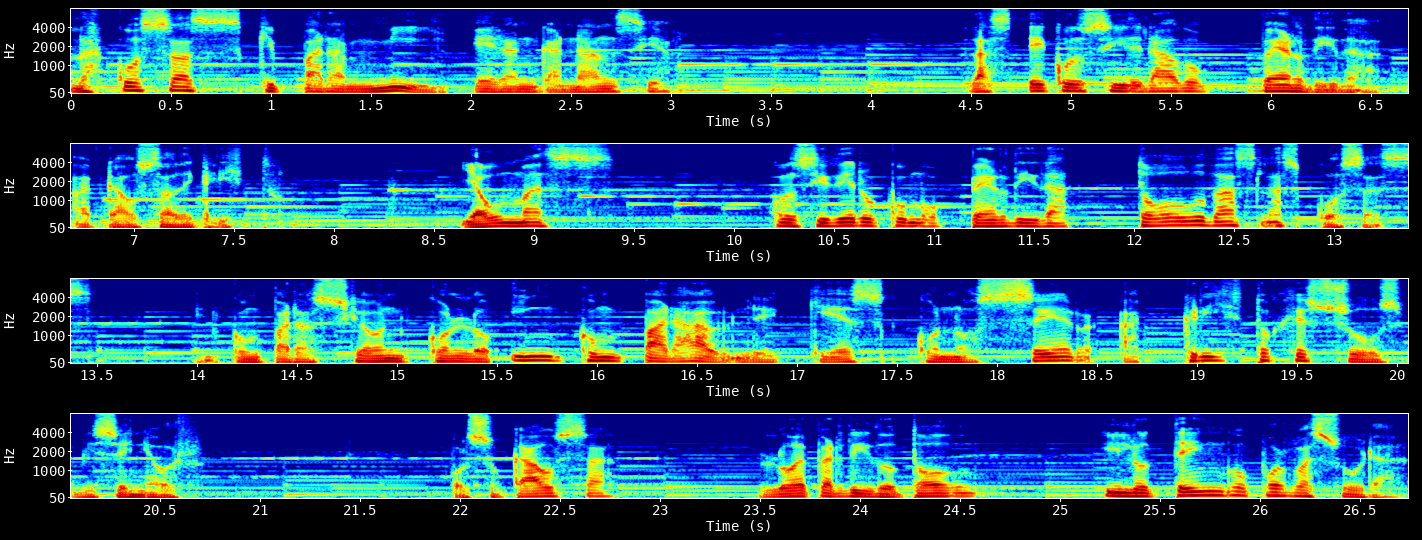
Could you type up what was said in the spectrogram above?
las cosas que para mí eran ganancia, las he considerado pérdida a causa de Cristo. Y aún más, considero como pérdida todas las cosas en comparación con lo incomparable que es conocer a Cristo Jesús mi Señor. Por su causa, lo he perdido todo y lo tengo por basura,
